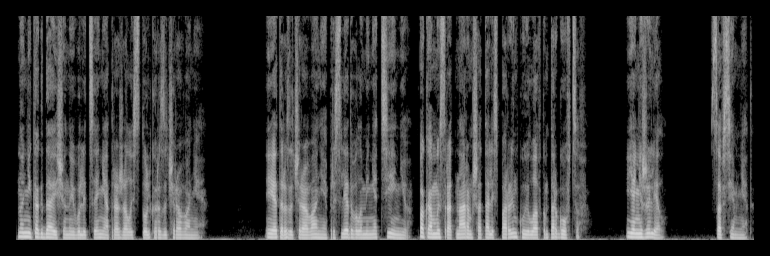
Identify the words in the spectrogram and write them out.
но никогда еще на его лице не отражалось столько разочарования. И это разочарование преследовало меня тенью, пока мы с Ратнаром шатались по рынку и лавкам торговцев. Я не жалел. Совсем нет.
